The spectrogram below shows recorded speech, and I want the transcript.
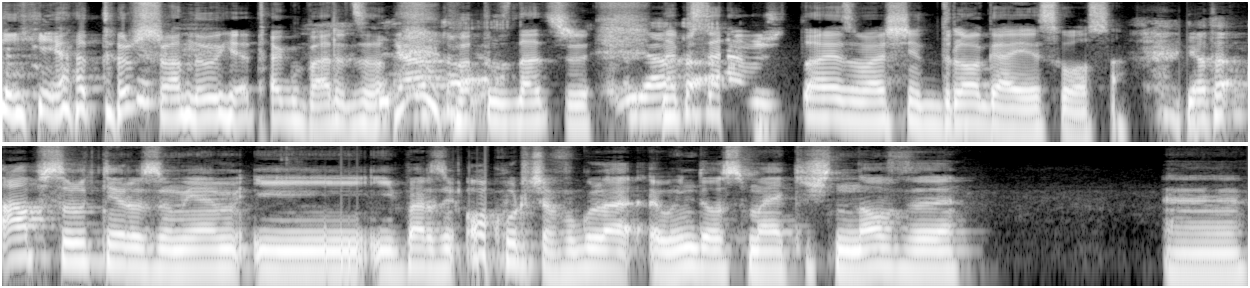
i ja to szanuję tak bardzo, ja to, bo to znaczy ja napisałem, to, że to jest właśnie droga jest łosa. Ja to absolutnie rozumiem i, i bardzo, o kurczę, w ogóle Windows ma jakiś nowy e,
